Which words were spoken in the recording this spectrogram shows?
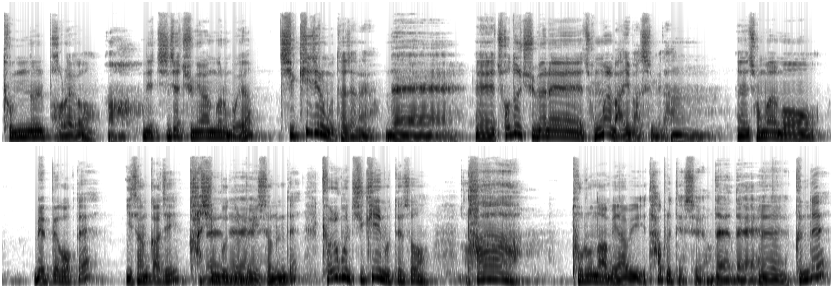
돈을 벌어요. 어. 근데 진짜 중요한 거는 뭐예요? 지키지를 못하잖아요. 네. 네, 저도 주변에 정말 많이 봤습니다. 음. 네, 정말 뭐 몇백억 대 이상까지 가신 네, 분들도 네. 있었는데 결국은 지키지 못해서 다 도로나미압이 타버리 됐어요. 네, 네. 예. 근데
